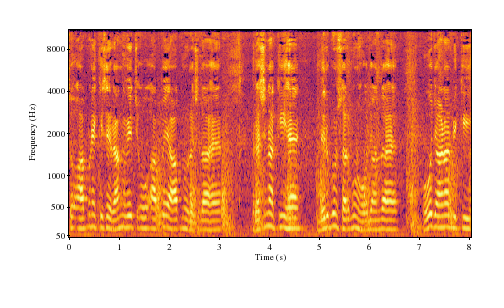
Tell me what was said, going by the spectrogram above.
ਸੋ ਆਪਣੇ ਕਿਸੇ ਰੰਗ ਵਿੱਚ ਉਹ ਆਪੇ ਆਪ ਨੂੰ ਰਚਦਾ ਹੈ। ਰਚਨਾ ਕੀ ਹੈ? ਨਿਰਗੁਣ ਸਰਗੁਣ ਹੋ ਜਾਂਦਾ ਹੈ। ਹੋ ਜਾਣਾ ਵੀ ਕੀ?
